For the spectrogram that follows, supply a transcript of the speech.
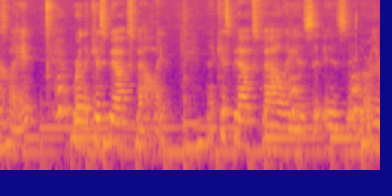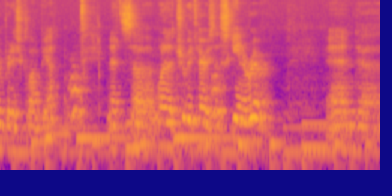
Clay. We're in the Kispiox Valley. The Kispiox Valley is, is in northern British Columbia, and it's uh, one of the tributaries of the Skeena River. And uh,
